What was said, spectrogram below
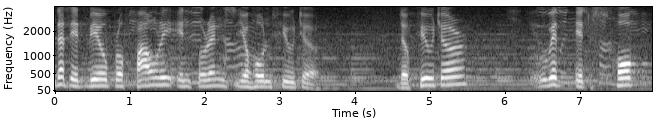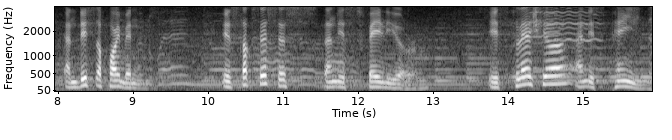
that it will profoundly influence your whole future. The future, with its hope and disappointment, its successes and its failure, its pleasure and its pain,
